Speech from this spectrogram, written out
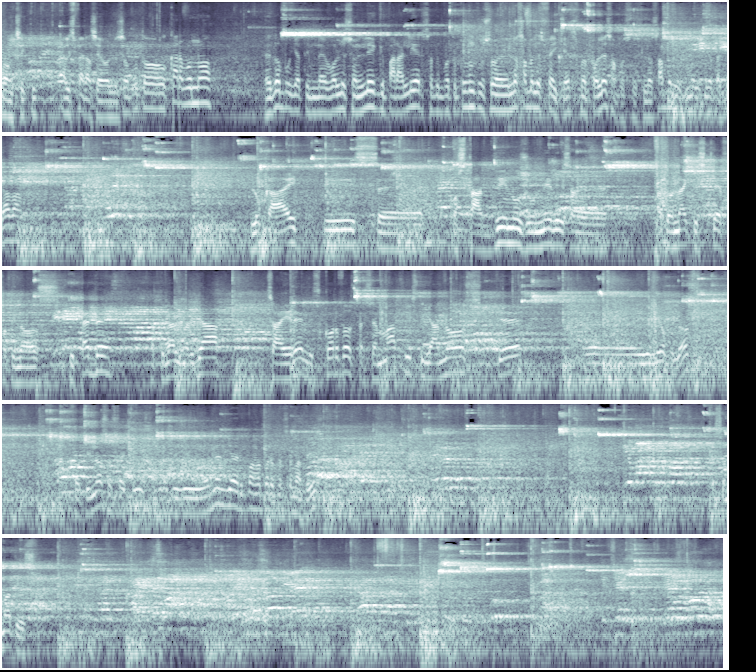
Λοιπόν, καλησπέρα σε όλους. Από το Κάρβουνο, εδώ που για την Evolution League οι παραλίες θα αντιμετωπίζουν τους ε, Los Angeles Fakers με πολλές αποσύσεις. Los Angeles με την πεντάδα. Λουκαίτης, ε, Κωνσταντίνου, Ζουνίδης, ε, Αντωνάκης και Φωτεινός η 5. Από την άλλη μεριά, Τσαϊρέλης Κόρδος, Περσεμάτης, Τηλιανός και ε, Ηλιόπουλος. Φωτεινός στο εκεί, στην πρώτη ενέργεια, λοιπόν θα πάρει Περσεμάτης. Περσεμάτης.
